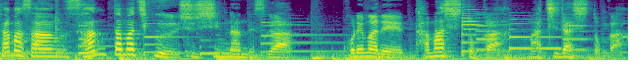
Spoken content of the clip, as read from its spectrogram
多摩さん三多摩地区出身なんですがこれまで多摩市とか町田市とか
